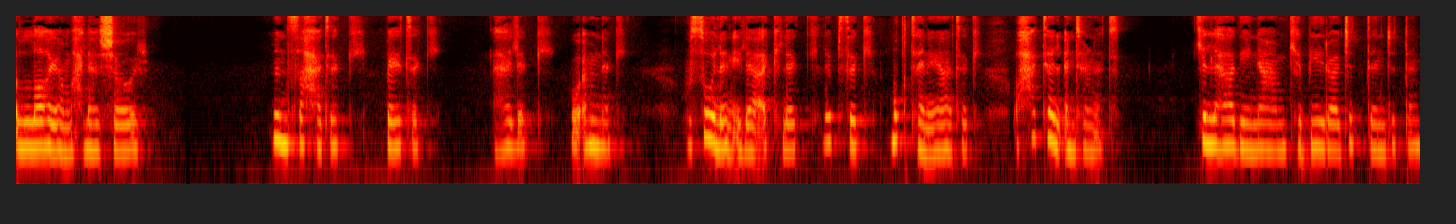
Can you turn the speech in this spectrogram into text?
الله يا محلى الشعور. من صحتك بيتك أهلك وأمنك وصولا إلى أكلك لبسك مقتنياتك وحتى الإنترنت. كل هذه نعم كبيرة جدا جدا.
